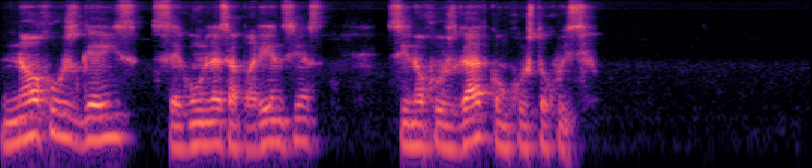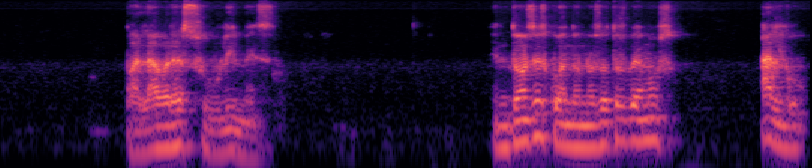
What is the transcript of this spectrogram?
No juzguéis según las apariencias, sino juzgad con justo juicio. Palabras sublimes. Entonces, cuando nosotros vemos algo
